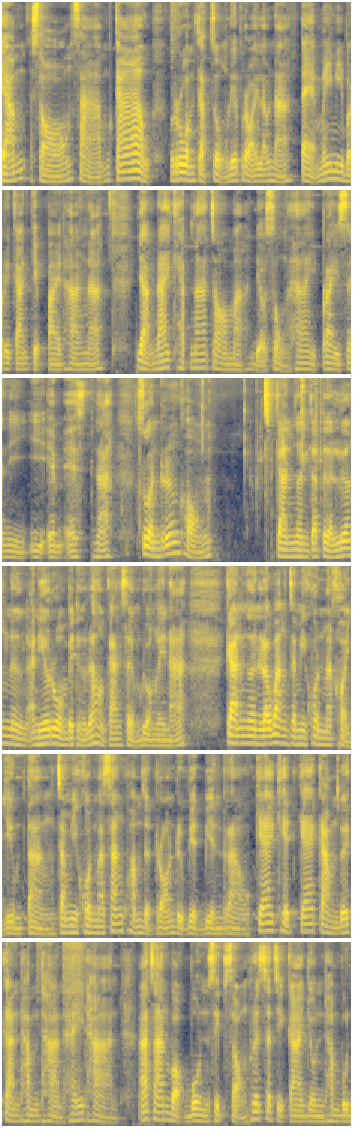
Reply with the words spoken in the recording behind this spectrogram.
ย้ำ 2 3 9 รวมจัดส่งเรียบร้อยแล้วนะ แต่ไม่มีบริการเก็บปลายทางนะ อยากได้แคปหน้าจอมา เดี๋ยวส่งให้ไปรษณีย์ EMS นะ ส่วนเรื่องของ การเงินจะเตือนเรื่องหนึ่ง อันนี้รวมไปถึงเรื่องของการเสริมดวงเลยนะ การเงินระวังจะมีคนมาขอยืมตังค์จะมีคนมาสร้างความเดือดร้อนหรือเบียดเบียนเรา แก้เคล็ดแก้กรรมด้วยการทำทานให้ทาน อาจารย์บอกบุญ 12 พฤศจิกายนทำบุญ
